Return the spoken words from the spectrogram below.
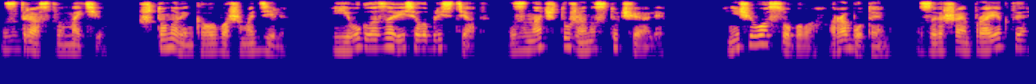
Здравствуй, Мэтью. Что новенького в вашем отделе? Его глаза весело блестят. Значит, уже настучали. Ничего особого. Работаем. Завершаем проекты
